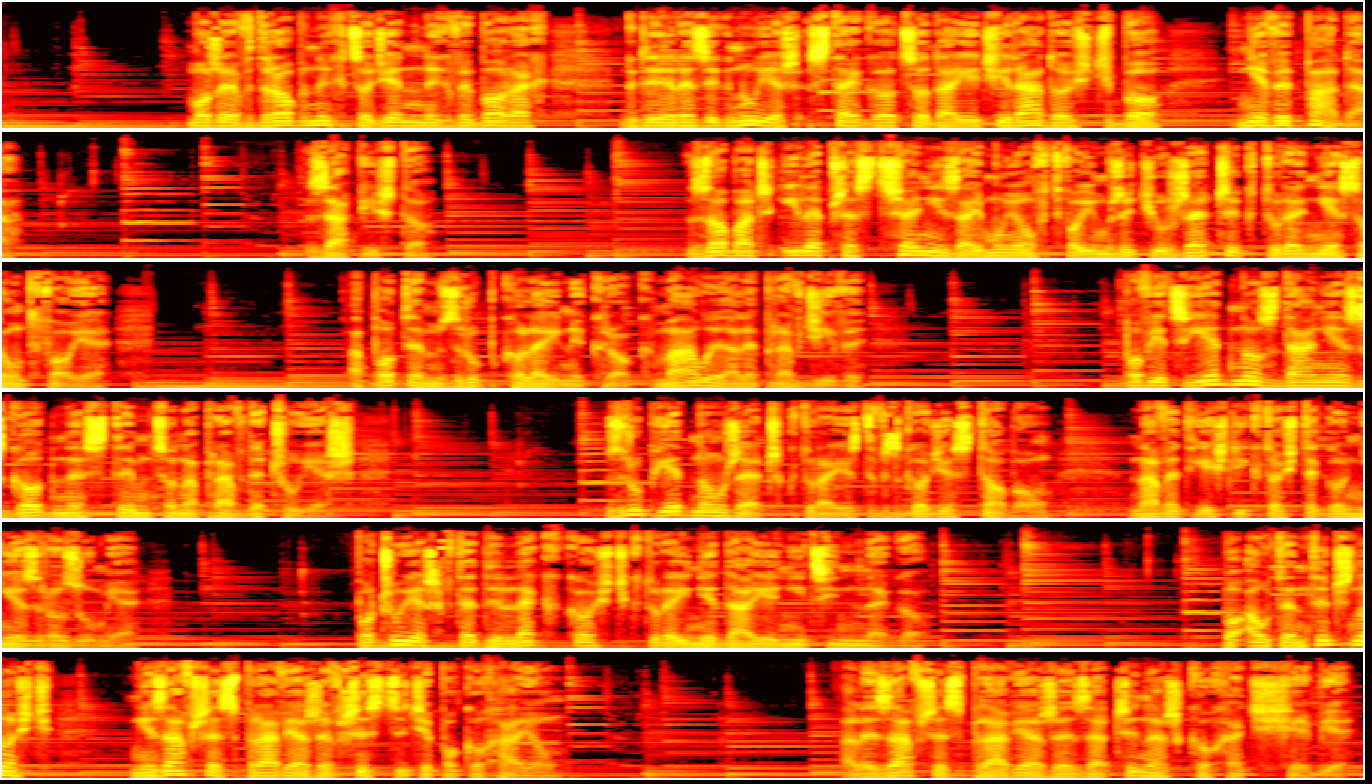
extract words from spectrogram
Może w drobnych, codziennych wyborach, gdy rezygnujesz z tego, co daje ci radość, bo nie wypada. Zapisz to. Zobacz, ile przestrzeni zajmują w Twoim życiu rzeczy, które nie są Twoje. A potem zrób kolejny krok, mały, ale prawdziwy. Powiedz jedno zdanie zgodne z tym, co naprawdę czujesz. Zrób jedną rzecz, która jest w zgodzie z Tobą, nawet jeśli ktoś tego nie zrozumie. Poczujesz wtedy lekkość, której nie daje nic innego. Bo autentyczność nie zawsze sprawia, że wszyscy Cię pokochają ale zawsze sprawia, że zaczynasz kochać siebie.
